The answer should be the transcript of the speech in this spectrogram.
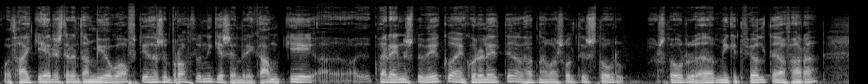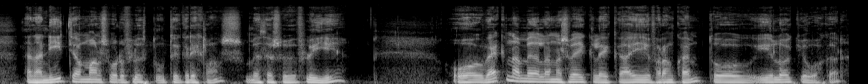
og það gerist reyndan mjög oft í þessum brottflutningi sem er í gangi uh, hver einustu viku að einhverju leiti að þarna var svolítið stór, stór uh, mikill fjöldi að fara. Þannig að 19 manns voru flutt út til Greiklands með þessu flugi. Og vegna meðal annars veikleika í framkvæmt og í lögjöf okkar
